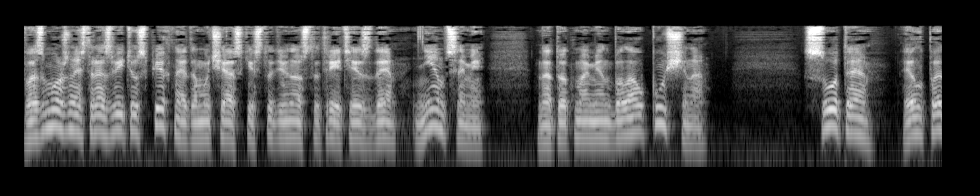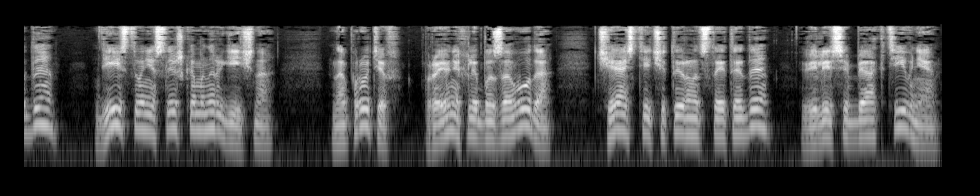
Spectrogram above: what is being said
Возможность развить успех на этом участке 193 СД немцами на тот момент была упущена. Сотая ЛПД действовала не слишком энергично. Напротив, в районе хлебозавода части 14 ТД вели себя активнее.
